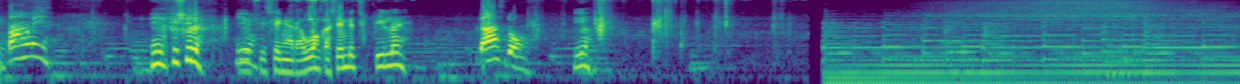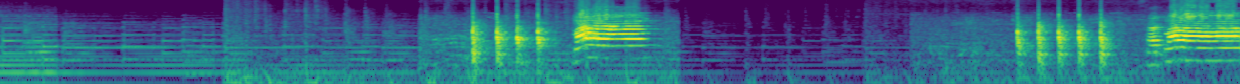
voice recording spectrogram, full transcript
cinta lagi. eh itu sudah Iya. Iya. nggak ada uang kasih embet sepilai Gas dong. iya Selamat malam.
